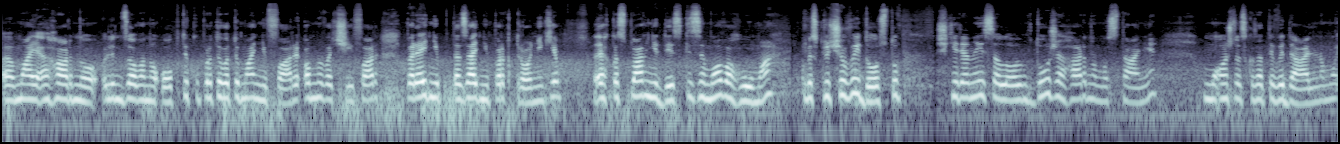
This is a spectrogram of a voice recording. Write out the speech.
Е, Має гарну лінзовану оптику, противотуманні фари, омивачі фар, передні та задні парктроніки, легкосплавні диски, зимова гума, безключовий доступ, шкіряний салон в дуже гарному стані. Можна сказати, в ідеальному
